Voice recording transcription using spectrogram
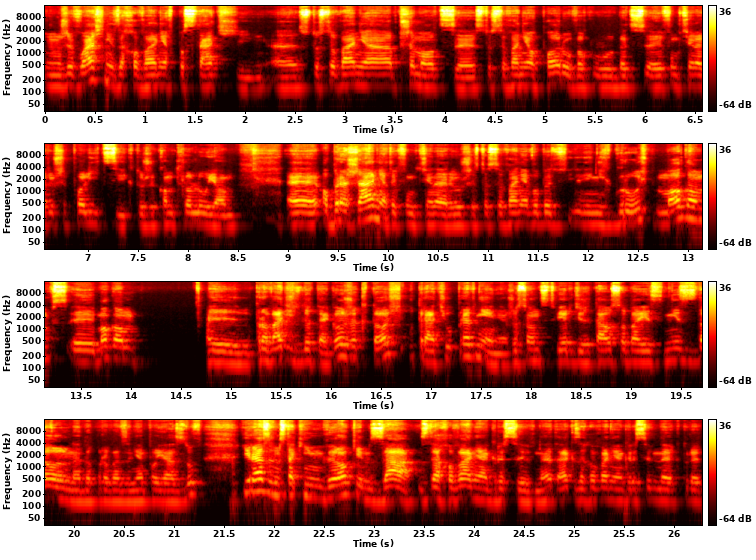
m, że właśnie zachowania w postaci stosowania przemocy, stosowania oporu wobec funkcjonariuszy policji, którzy kontrolują, obrażania tych funkcjonariuszy, stosowania wobec nich gruźb mogą, mogą prowadzić do tego, że ktoś utraci uprawnienia, że sąd stwierdzi, że ta osoba jest niezdolna do prowadzenia pojazdów i razem z takim wyrokiem za zachowania agresywne, tak, zachowania agresywne, które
